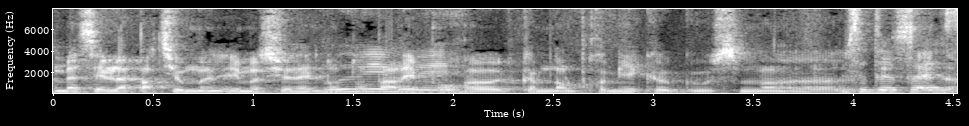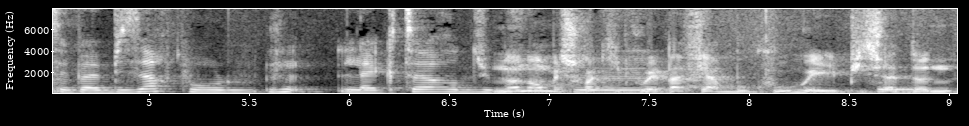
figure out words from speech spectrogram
Bah, c'est la partie émo- émotionnelle dont Oui, on parlait mais- pour, euh, comme dans le premier que Goose euh, Ça pas-. C'est pas bizarre pour l'acteur du Non, coup, non, mais je crois qu'il pouvait pas faire beaucoup, et puis ça Oui. donne,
